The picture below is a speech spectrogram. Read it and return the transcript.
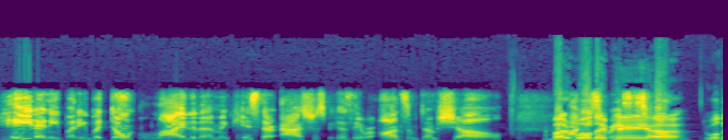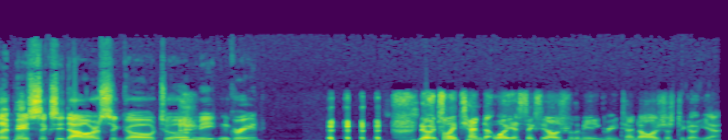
hate anybody, but don't lie to them and kiss their ass just because they were on some dumb show. But will they pay? Uh, will they pay sixty dollars to go to a meet and greet? no, it's only ten. Well, yeah, sixty dollars for the meet and greet, ten dollars just to go. Yeah,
